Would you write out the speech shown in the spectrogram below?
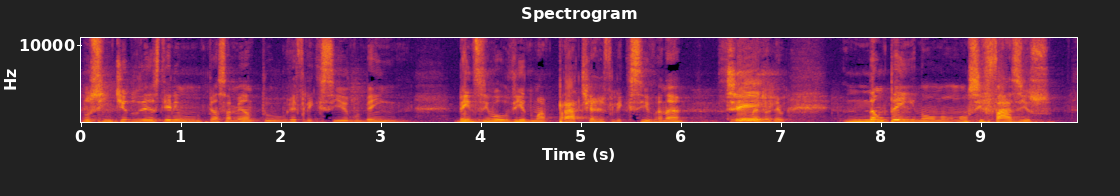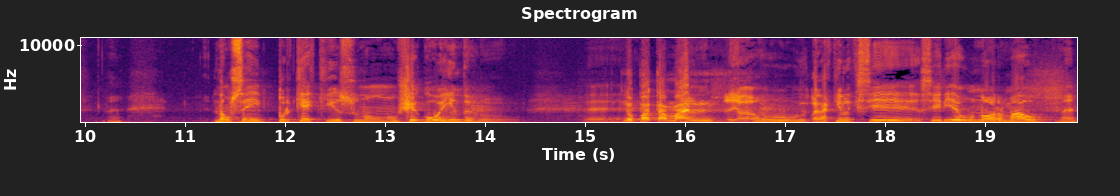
no sentido de eles terem um pensamento reflexivo, bem, bem desenvolvido, uma prática reflexiva. Né? Sim. Não tem, não, não, não se faz isso. Né? Não sei por que, que isso não, não chegou ainda no, é, no patamar. Aquilo que se, seria o normal, né?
